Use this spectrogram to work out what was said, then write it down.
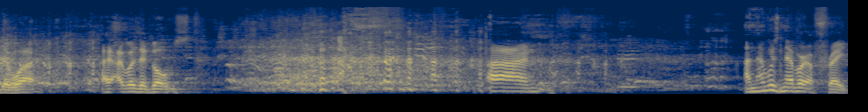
the what? I, I was a ghost. and, and I was never afraid.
